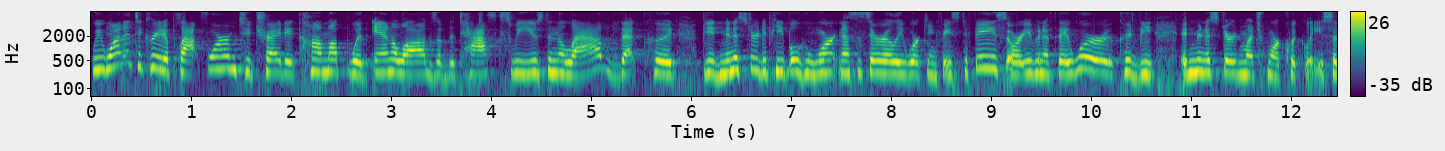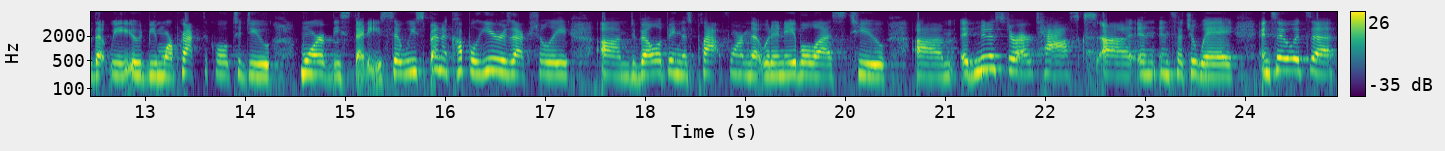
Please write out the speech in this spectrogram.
we wanted to create a platform to try to come up with analogs of the tasks we used in the lab that could be administered to people who weren't necessarily working face-to-face, -face, or even if they were, could be administered much more quickly so that we, it would be more practical to do more of these studies. So we spent a couple years actually um, developing this platform that would enable us to um, administer our tasks uh, in, in such a way. And so it's a,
